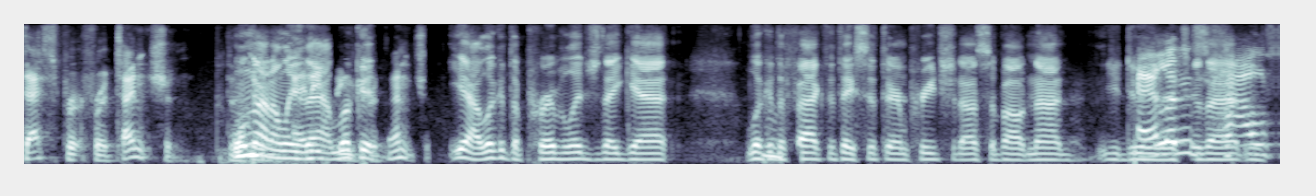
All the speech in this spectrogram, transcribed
desperate for attention. They're Well, not only that, look at attention. yeah, look at the privilege they get. Look at hmm. the fact that they sit there and preach at us about not you doing this or Ellen's that. house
